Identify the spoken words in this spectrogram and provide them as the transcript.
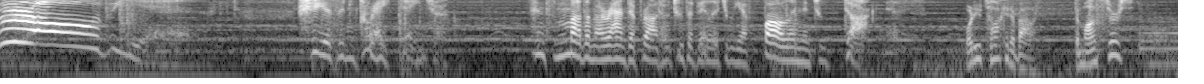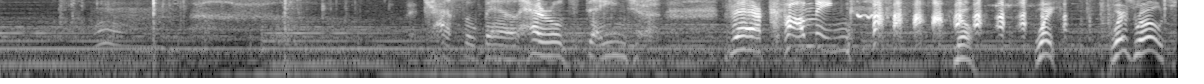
Rose, yes. She is in great danger. Since Mother Miranda brought her to the village, we have fallen into darkness. what are you talking about? The monsters? The castle bell heralds danger. They're coming! No. Wait. Where's Rose?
